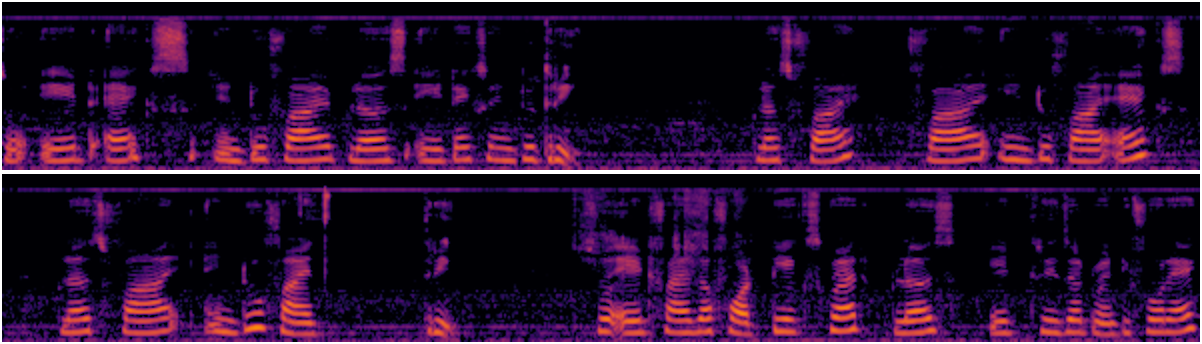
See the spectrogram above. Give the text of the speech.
so 8x into 5 plus 8x into 3 plus 5 5 into 5x plus 5 into 5 3 so 8 5 is 40x square plus 8 3 is 24x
